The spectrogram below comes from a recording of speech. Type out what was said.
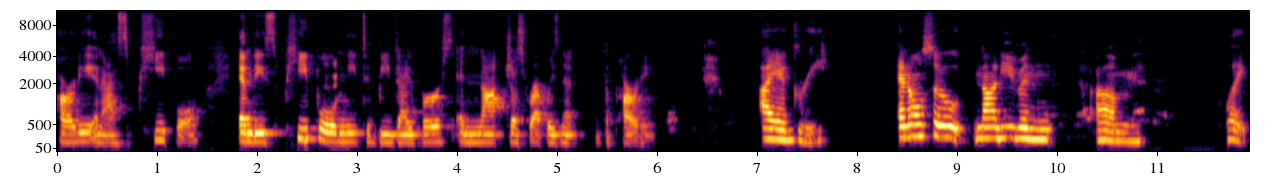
party and as people. And these people need to be diverse and not just represent the party. I agree. And also not even um like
